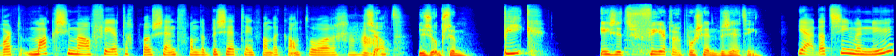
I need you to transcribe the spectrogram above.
wordt maximaal 40% van de bezetting van de kantoren gehaald. Zo. Dus op zijn piek is het 40% bezetting. Ja, dat zien we nu.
